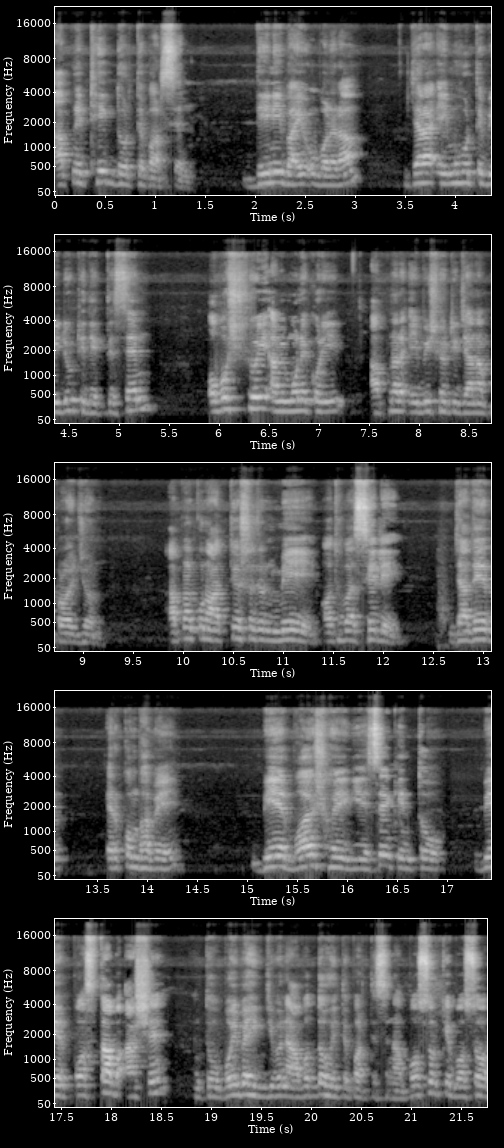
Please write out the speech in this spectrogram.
আপনি ঠিক ধরতে পারছেন। দিনী ভাই ও বোনেরা, যারা এই মুহূর্তে ভিডিওটি দেখতেছেন, অবশ্যই আমি মনে করি আপনার এই বিষয়টি জানা প্রয়োজন। আপনার কোনো আত্মীয় স্বজন মেয়ে অথবা ছেলে, যাদের এরকমভাবে বিয়ের বয়স হয়ে গিয়েছে কিন্তু বিয়ের প্রস্তাব আসে, কিন্তু বৈবাহিক জীবনে আবদ্ধ হইতে পারতেছে না, বছরকে বছর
